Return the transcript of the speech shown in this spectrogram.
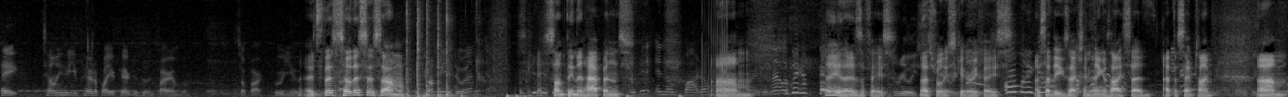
Hey, tell me who you paired up all your characters with in Fire Emblem so far. Who are you? It's this. So this is um You want me to do it? Something that happens. Look at in the bottom. Um, corner. Does that look like a face? Hey, that is a face. Really That's really scary. scary face. Oh I said the exact same thing as I said at the same time. Um,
